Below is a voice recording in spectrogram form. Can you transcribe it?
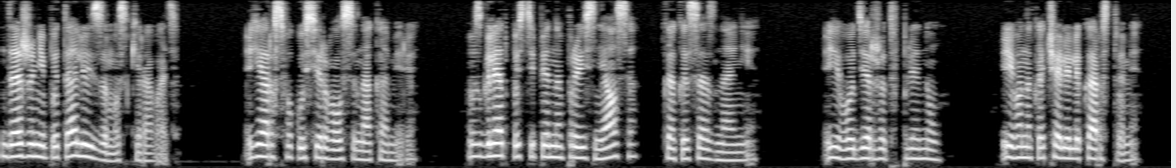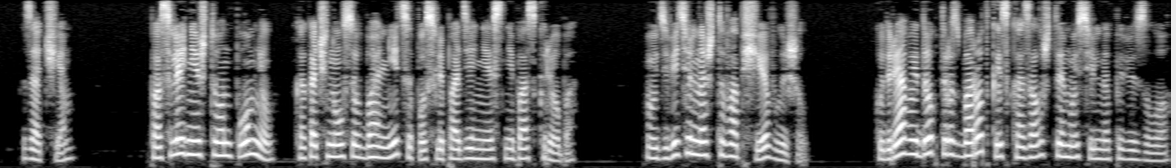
даже не пытались замаскировать. Яр сфокусировался на камере. Взгляд постепенно прояснялся, как и сознание. Его держат в плену, его накачали лекарствами. Зачем? Последнее, что он помнил, как очнулся в больнице после падения с небоскреба. Удивительно, что вообще выжил. Кудрявый доктор с бородкой сказал, что ему сильно повезло.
